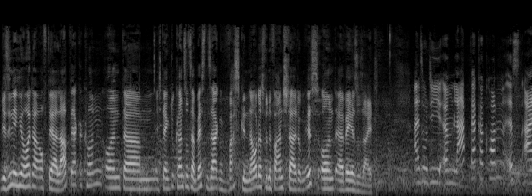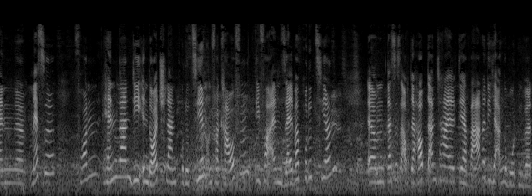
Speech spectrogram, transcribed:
wir sind ja hier heute auf der Labwerkercon und ähm, ich denke, du kannst uns am besten sagen, was genau das für eine Veranstaltung ist und äh, wer ihr so seid. Also die ähm, Labwerkercon ist eine Messe von Händlern, die in Deutschland produzieren und verkaufen, die vor allem selber produzieren. Ähm, das ist auch der Hauptanteil der Ware, die hier angeboten wird.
